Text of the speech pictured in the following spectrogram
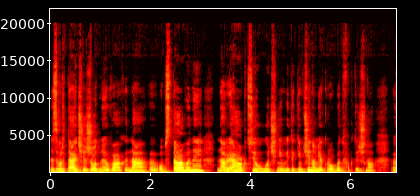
не звертаючи жодної уваги на е, обставини, на реакцію учнів, і таким чином, як робот фактично е,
